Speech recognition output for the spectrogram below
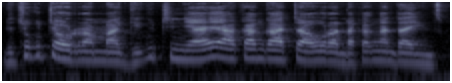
ndechokutaurira magi kuti nyaya yaakanga ataura ndakanga ndainzwa.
